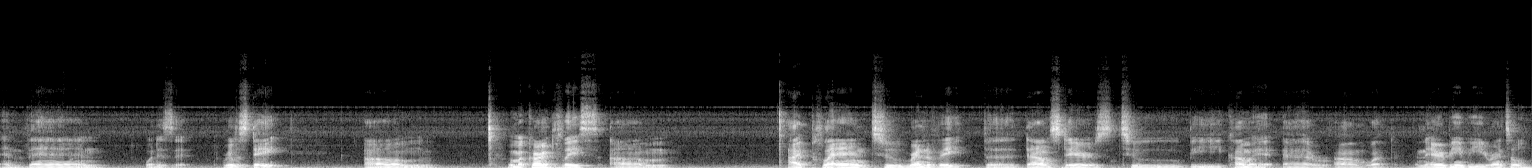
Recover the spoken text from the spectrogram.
and then what is it real estate um, with my current place um, i plan to renovate the downstairs to become a, a um, what an airbnb rental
